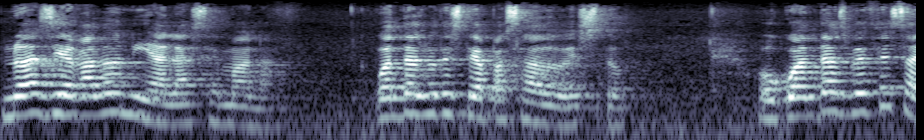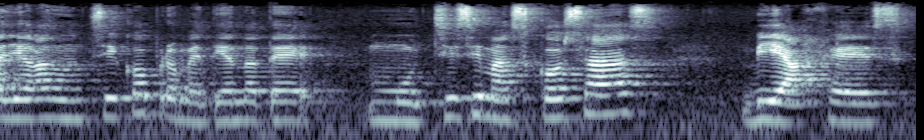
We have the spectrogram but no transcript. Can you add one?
no has llegado ni a la semana ¿Cuántas veces te ha pasado esto? ¿O cuántas veces ha llegado un chico prometiéndote muchísimas cosas, viajes,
